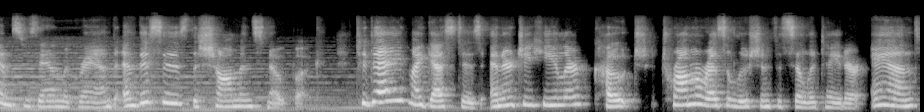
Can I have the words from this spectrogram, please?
am Suzanne LaGrande, and this is the Shaman's Notebook. Today, my guest is energy healer, coach, trauma resolution facilitator, and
